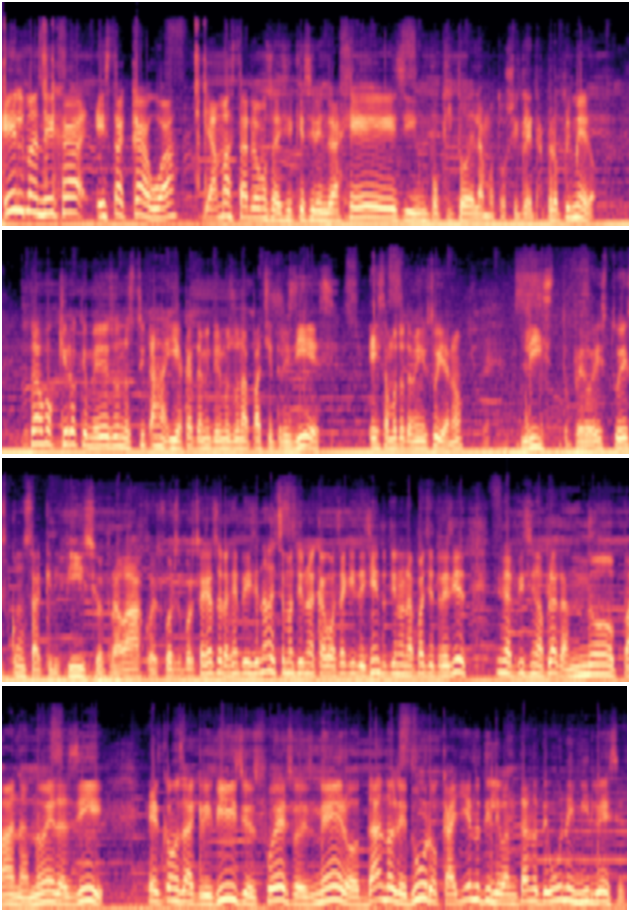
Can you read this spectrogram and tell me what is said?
Él maneja esta Kawa, ya más tarde vamos a decir qué cilindraje es y un poquito de la motocicleta. Pero primero, Gabo, quiero que me des unos tips. Ah, y acá también tenemos una Apache 310. Esta moto también es tuya, ¿no? Listo, pero esto es con sacrificio, trabajo, esfuerzo. Por si acaso la gente dice, no, este man tiene una Kawasaki 600, tiene una Apache 310, tiene altísima plata. No, pana, no es así. Es con sacrificio, esfuerzo, esmero, dándole duro, cayéndote y levantándote una y mil veces.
